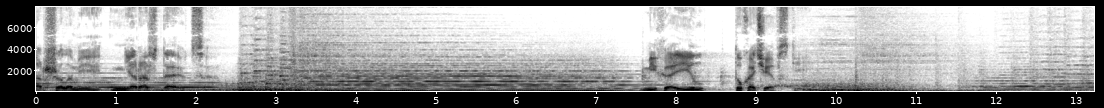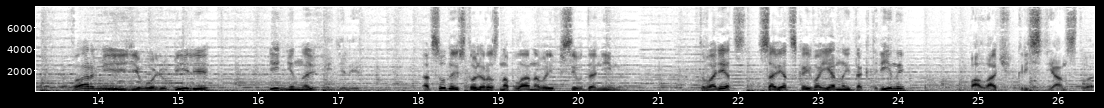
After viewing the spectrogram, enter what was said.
Маршалами не рождаются. Михаил Тухачевский. В армии его любили и ненавидели. Отсюда и столь разноплановые псевдонимы. Творец советской военной доктрины Палач крестьянства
